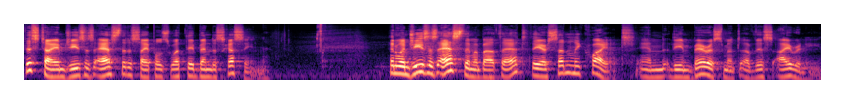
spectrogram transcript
This time, Jesus asks the disciples what they've been discussing. And when Jesus asks them about that, they are suddenly quiet, and the embarrassment of this irony.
